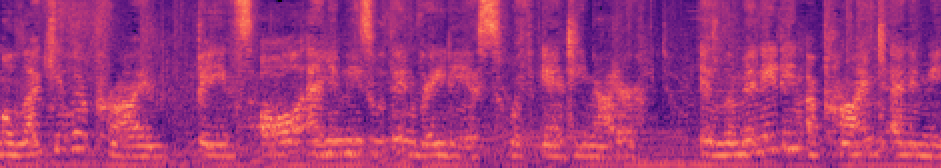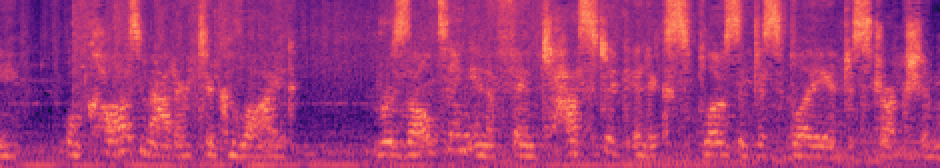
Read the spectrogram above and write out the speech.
Molecular Prime bathes all enemies within radius with antimatter. Eliminating a primed enemy will cause matter to collide, resulting in a fantastic and explosive display of destruction.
